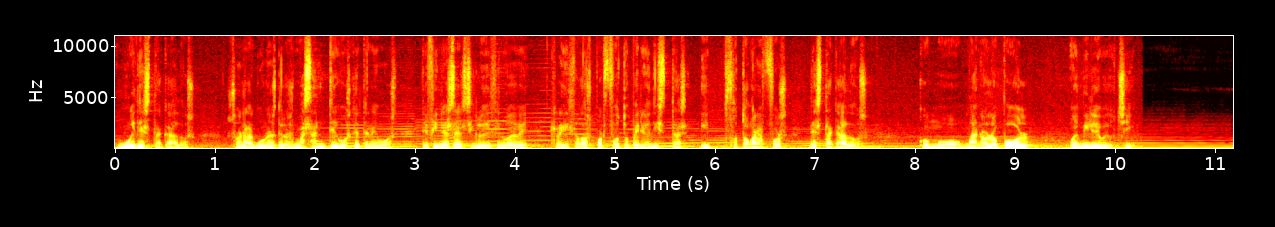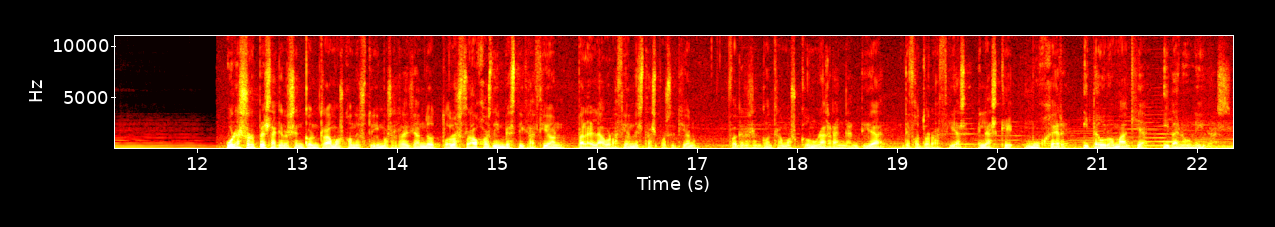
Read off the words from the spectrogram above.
muy destacados, son algunos de los más antiguos que tenemos de finales del siglo XIX, realizados por fotoperiodistas y fotógrafos destacados como Manolo Paul o Emilio Beucci. Una sorpresa que nos encontramos cuando estuvimos realizando todos los trabajos de investigación para la elaboración de esta exposición fue que nos encontramos con una gran cantidad de fotografías en las que mujer y tauromaquia iban unidas,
